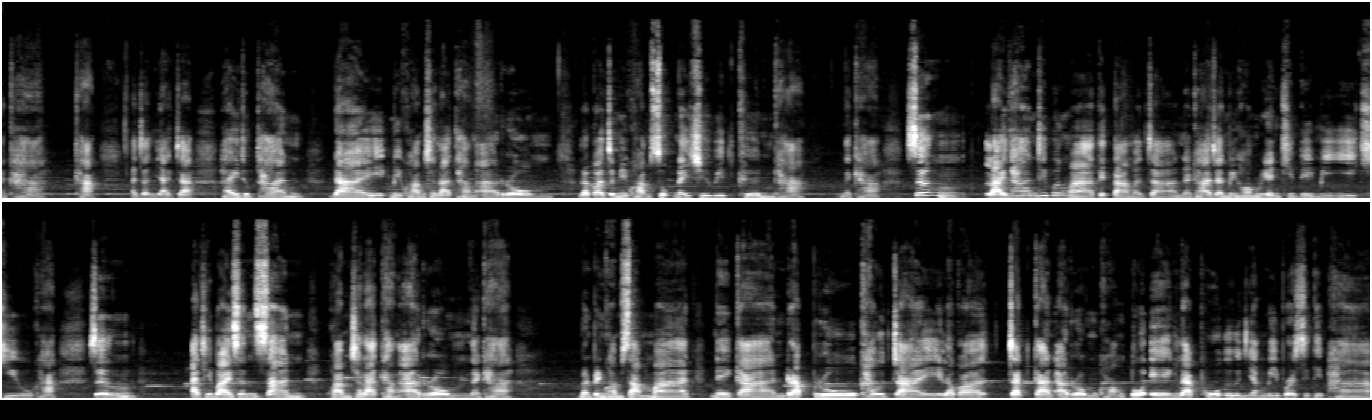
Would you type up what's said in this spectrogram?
นะคะ ค่ะ อาจารย์อยากจะให้ทุกท่านได้มีความฉลาดทางอารมณ์ แล้วก็จะมีความสุขในชีวิตขึ้นค่ะนะคะซึ่งหลายท่านที่เพิ่งมาติดตามอาจารย์นะคะอาจารย์มีห้องเรียนคิดดีมี EQ ค่ะ ซึ่งอธิบายสั้นๆ ความฉลาดทางอารมณ์นะคะ มันเป็นความสามารถในการรับรู้เข้าใจ แล้วก็จัดการอารมณ์ของตัวเองและผู้อื่นอย่างมีประสิทธิภาพ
